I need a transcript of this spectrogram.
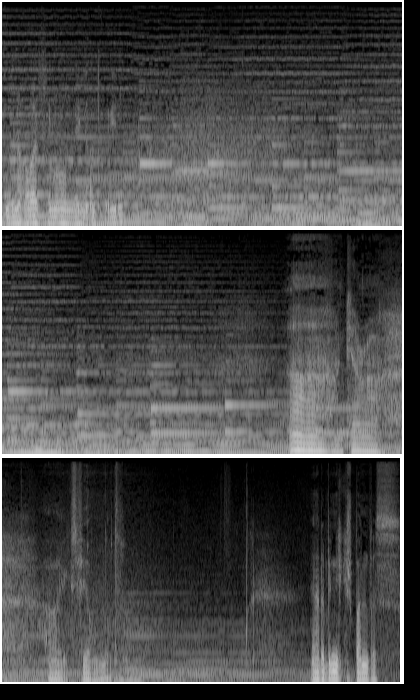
Habe meine Arbeit verloren wegen Androiden. Ah, Ankara AX400. Ja, da bin ich gespannt, was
